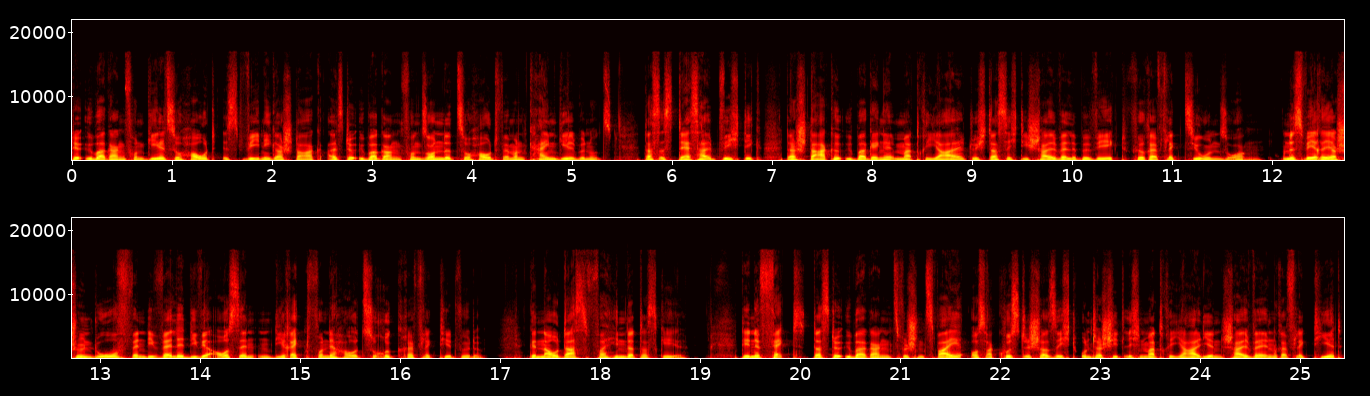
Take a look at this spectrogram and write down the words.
Der Übergang von Gel zu Haut ist weniger stark als der Übergang von Sonde zu Haut, wenn man kein Gel benutzt. Das ist deshalb wichtig, da starke Übergänge im Material, durch das sich die Schallwelle bewegt, für Reflexionen sorgen. Und es wäre ja schön doof, wenn die Welle, die wir aussenden, direkt von der Haut zurückreflektiert würde. Genau das verhindert das Gel. Den Effekt, dass der Übergang zwischen zwei aus akustischer Sicht unterschiedlichen Materialien Schallwellen reflektiert,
